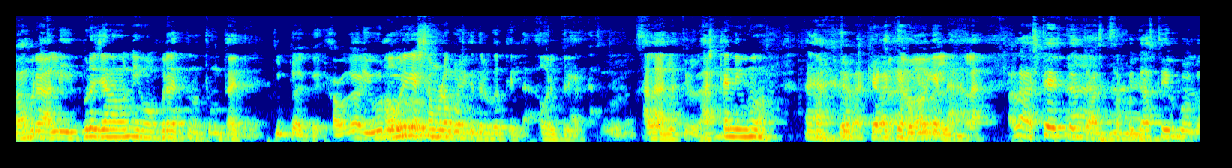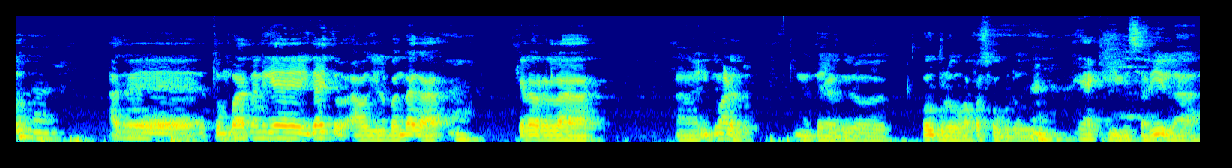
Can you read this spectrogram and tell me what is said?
ಒಬ್ರು ಅಲ್ಲಿ ಇಬ್ಬರು ಜನವನ್ನು ನೀವು ಒಬ್ಬರೇ ತುಂಬ್ತಾ ಇದ್ರಿ. ತುಂಬ್ತಾ ಇದ್ದೆ. ಅವಾಗ ಇವರು ಅವ್ರಿಗೆ ಸಂಬಳ ಕೊಡ್ತಿದ್ರು ಗೊತ್ತಿಲ್ಲ ಅವರಿಬ್ರಿಗೆ. ಅಲ್ಲ ಅಲ್ಲ ಅಷ್ಟೇ ನೀವು ಕೆಳ- ಕೆಳಕ್ಕೆ ಹೋಗಿಲ್ಲ. ಅಲ್ಲ. ಅಲ್ಲ ಅಷ್ಟೇ ಇರ್ತದೆ ಜಾಸ್ತಿ ಸ್ವಲ್ಪ ಜಾಸ್ತಿ ಇರ್ಬೋದು. ಆದರೆ ತುಂಬ ನನಗೆ ಇದಾಯಿತು. ಅವಾಗ ಇಲ್ಲಿ ಬಂದಾಗ ಕೆಲವರೆಲ್ಲ ಇದು ಮಾಡಿದ್ರು. ಅಂತ ಹೇಳಿದ್ರು. ಹೋಗ್ಬಿಡು ವಾಪಸ್ ಹೋಗ್ಬಿಡು. ಯಾಕೆ? ಇಲ್ಲಿ ಸರಿ ಇಲ್ಲ.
